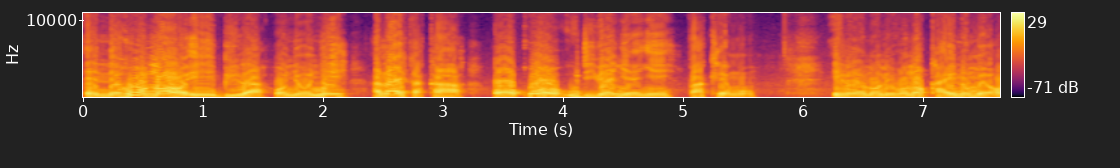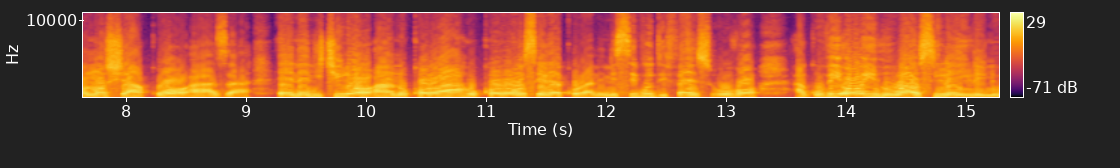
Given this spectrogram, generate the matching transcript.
enehu no ebira onyonye anaikaka okwo udiwenyenye vakenwu ịrịọnọ nịrọnọ ka ịnụme ọnọchi akwọ aza enenichiro anụkọrọ ahụ kọrọ osere kụrani ni civil defense ụvọ agovi oiho wa osire irenu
